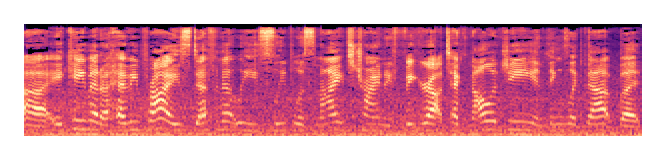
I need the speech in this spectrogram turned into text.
uh, it came at a heavy price. Definitely sleepless nights trying to figure out technology and things like that. But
